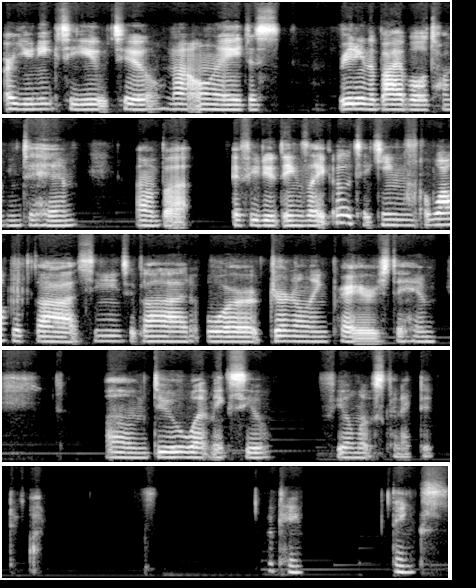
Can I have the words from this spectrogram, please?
are unique to you too. Not only just reading the Bible, talking to Him, um, but if you do things like oh, taking a walk with God, singing to God, or journaling prayers to Him um, do what makes you feel most connected to God. Okay. Thanks.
